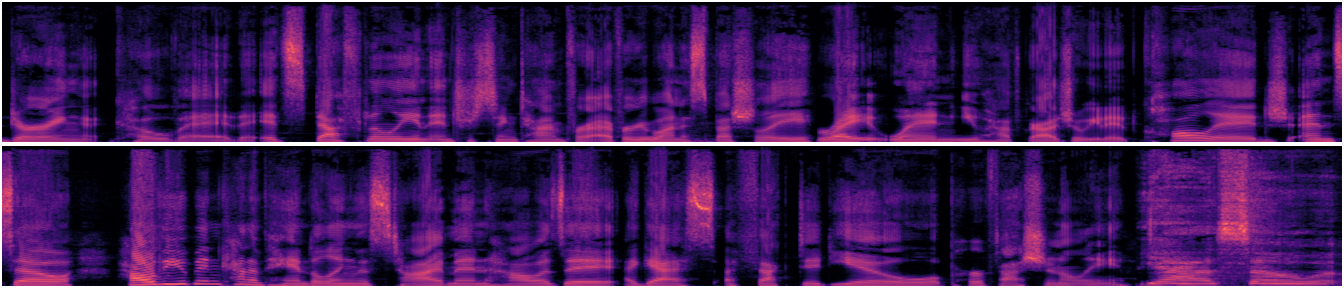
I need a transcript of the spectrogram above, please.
during COVID. It's definitely an interesting time for everyone, especially right when you have graduated college. And so, how have you been kind of handling this time and how has it, I guess, affected you professionally? Yeah. Yeah, so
